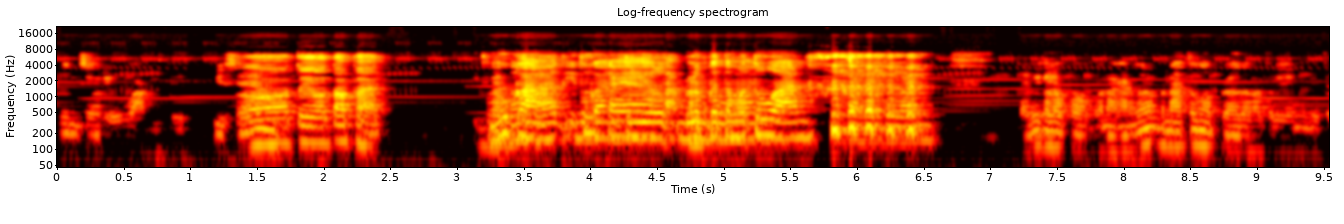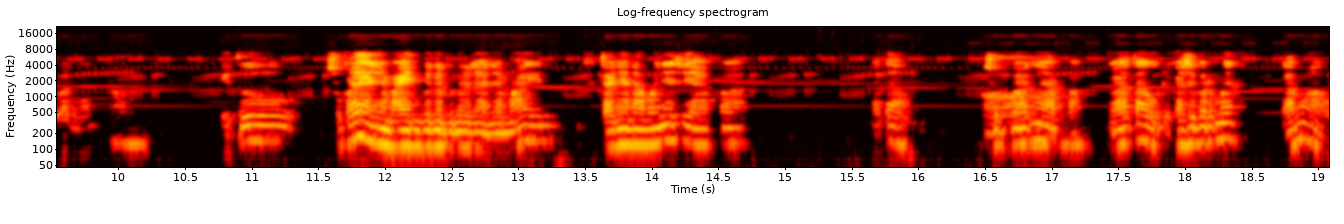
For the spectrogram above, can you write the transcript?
mencuri uang. Biasanya oh tuyul tobat bukan banget, itu bukan kayak tak belum ketemu tuan. Tuhan. tapi kalau ponakan gue pernah tuh ngobrol sama tuh yang begituan kan. Hmm. itu sukanya hanya main bener-bener hanya main. Ditanya namanya siapa? Nggak tahu. Sukanya Oh. apa? Nggak tahu dikasih permen nggak mau.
